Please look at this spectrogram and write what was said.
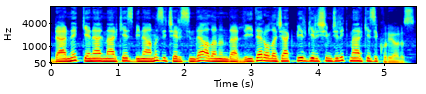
Dernek Genel Merkez binamız içerisinde alanında lider olacak bir girişimcilik merkezi kuruyoruz.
